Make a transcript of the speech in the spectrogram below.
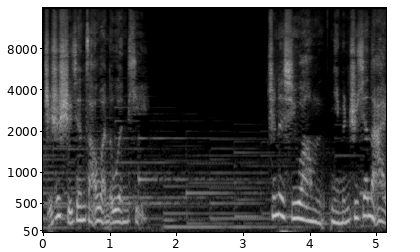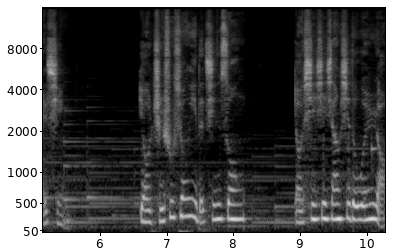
只是时间早晚的问题。真的希望你们之间的爱情，有直抒胸臆的轻松，有惺惺相惜的温柔，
